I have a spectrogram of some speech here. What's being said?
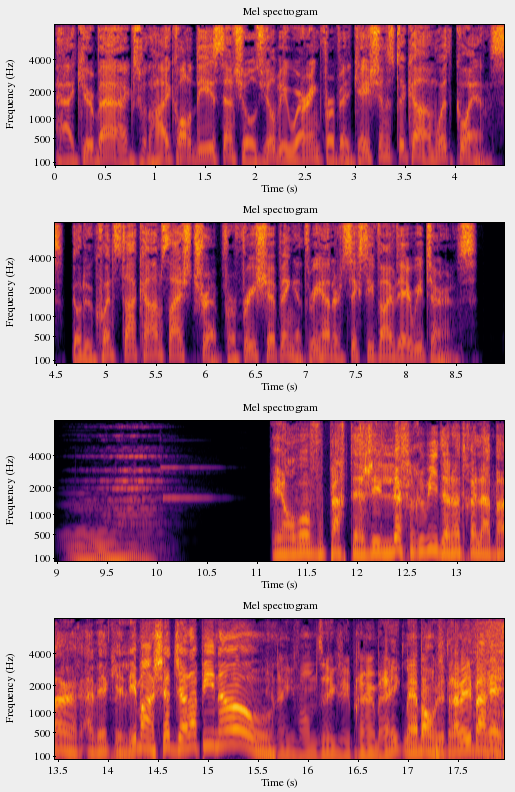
Pack your bags with high-quality essentials you'll be wearing for vacations to come with Quince. Go to quince.com slash trip for free shipping and 365-day returns. Et on va vous partager le fruit de notre labeur avec les manchettes Jalapino. Il y en a qui vont me dire que j'ai pris un break, mais bon, j'ai travaillé pareil.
